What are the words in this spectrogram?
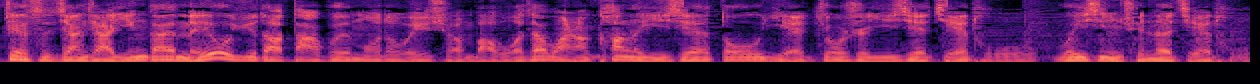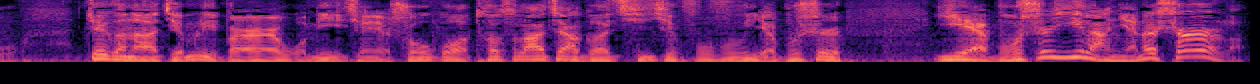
这次降价应该没有遇到大规模的维权吧？我在网上看了一些，都也就是一些截图，微信群的截图。这个呢，节目里边我们以前也说过，特斯拉价格起起伏伏，也不是也不是一两年的事儿了。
